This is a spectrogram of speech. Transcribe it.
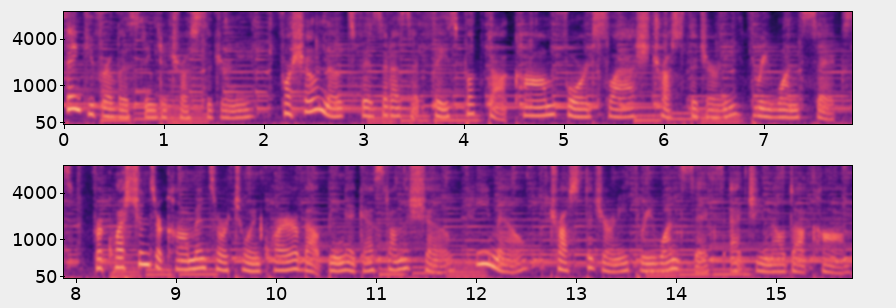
Thank you for listening to Trust the Journey. For show notes, visit us at facebook.com forward slash trust the journey 316. For questions or comments or to inquire about being a guest on the show, email trustthejourney316 at gmail.com.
